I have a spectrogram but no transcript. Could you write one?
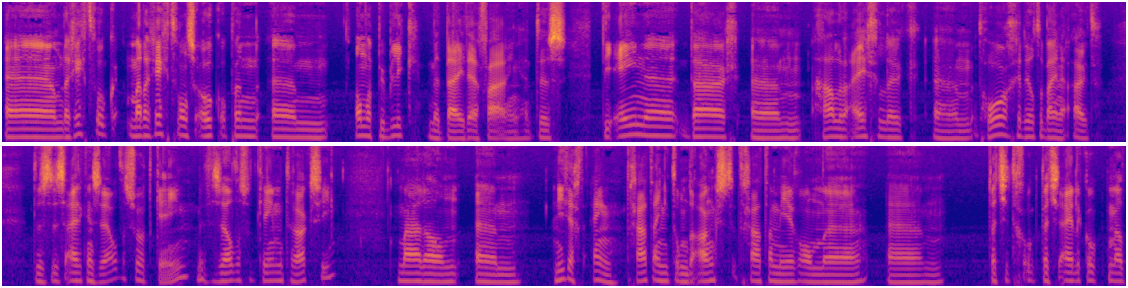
Ehm, daar richten we ook, maar daar richten we ons ook op een ander publiek met beide ervaringen. Dus die ene, daar halen we eigenlijk het horrorgedeelte bijna uit. Dus het is eigenlijk eenzelfde soort game, met dezelfde soort game interactie. Maar dan niet echt eng. Het gaat eigenlijk niet om de angst. Het gaat dan meer om eh, ehm, dat je het ook, dat je eigenlijk ook met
